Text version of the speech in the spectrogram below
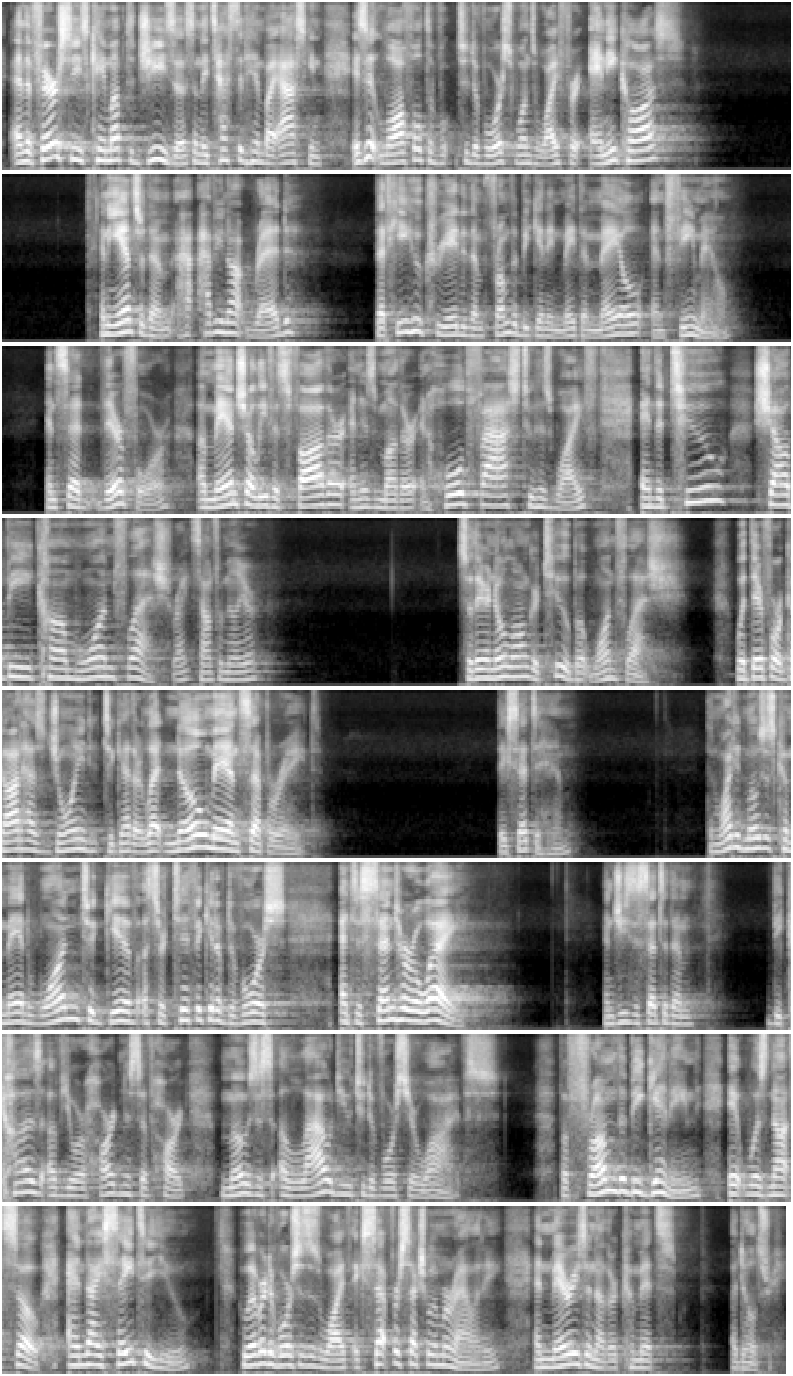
And the Pharisees came up to Jesus and they tested him by asking, Is it lawful to, to divorce one's wife for any cause? And he answered them, Have you not read that he who created them from the beginning made them male and female? and said, Therefore, a man shall leave his father and his mother and hold fast to his wife, and the two shall become one flesh. Right? Sound familiar? So they are no longer two, but one flesh. What therefore God has joined together, let no man separate. They said to him, Then why did Moses command one to give a certificate of divorce and to send her away? And Jesus said to them, Because of your hardness of heart, Moses allowed you to divorce your wives. But from the beginning, it was not so. And I say to you, whoever divorces his wife, except for sexual immorality, and marries another, commits adultery.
